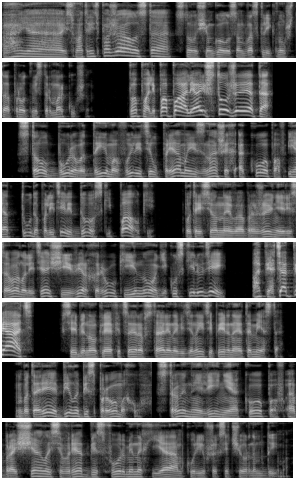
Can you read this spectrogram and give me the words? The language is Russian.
«Ай-яй, смотрите, пожалуйста!» — стонущим голосом воскликнул штаб-ротмистр Маркушин. «Попали, попали! Ай, что же это?» Столб бурого дыма вылетел прямо из наших окопов, и оттуда полетели доски, палки. Потрясенное воображение рисовало летящие вверх руки и ноги, куски людей. «Опять, опять!» Все бинокли офицеров стали наведены теперь на это место. Батарея била без промаху. Стройная линия окопов обращалась в ряд бесформенных ям, курившихся черным дымом.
